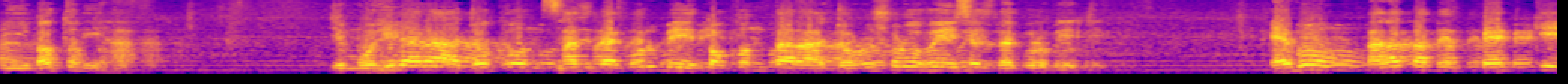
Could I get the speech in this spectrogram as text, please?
বিবাতনিহা। যে মহিলারা যখন সাজদা করবে, তখন তারা জড়সড় হয়ে সাজদা করবে। এবং তারা তাদের পেটকে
